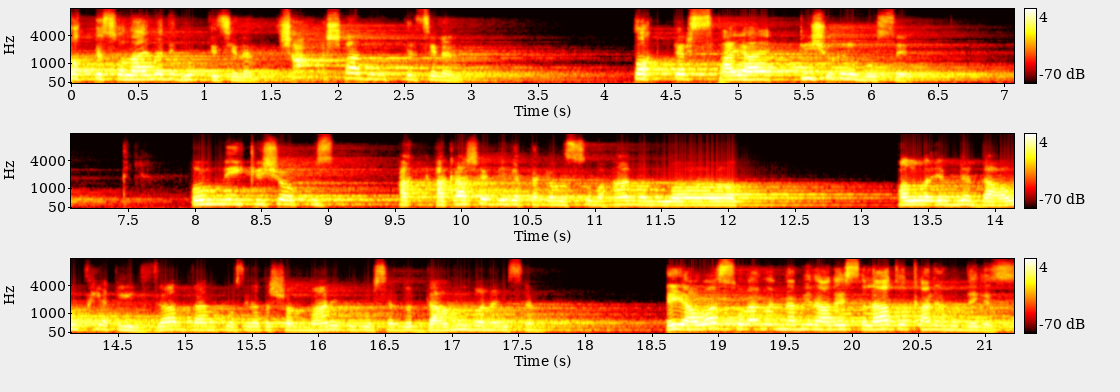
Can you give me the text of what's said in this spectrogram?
তক্তে সোলাইমাদি ঘুরতেছিলেন সাত ঘুরতেছিলেন। তক্তের ছায়া কৃষকের বসছে অমনি কৃষক আকাশের দিকে তাকাবো সুবহান আল্লাহ ইবনে দাউদকে এত ইজ্জাত দান করছেন, এত সম্মানিত করছেন, এত দামি বানাইছেন। এই আওয়াজ সোলাইমান নবীন আলাই সালাত কানের মধ্যে গেছে।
